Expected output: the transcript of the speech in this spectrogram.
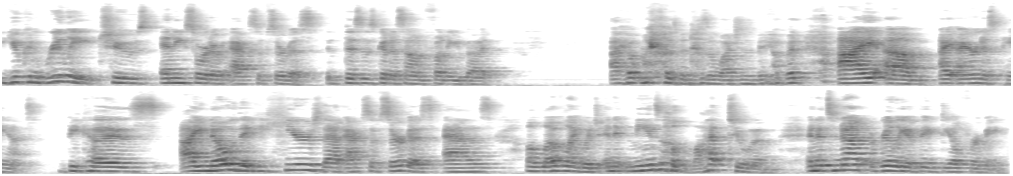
You can really choose any sort of acts of service. This is going to sound funny, but I hope my husband doesn't watch this video, but I um I iron his pants because I know that he hears that acts of service as a love language and it means a lot to him. And it's not really a big deal for me.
